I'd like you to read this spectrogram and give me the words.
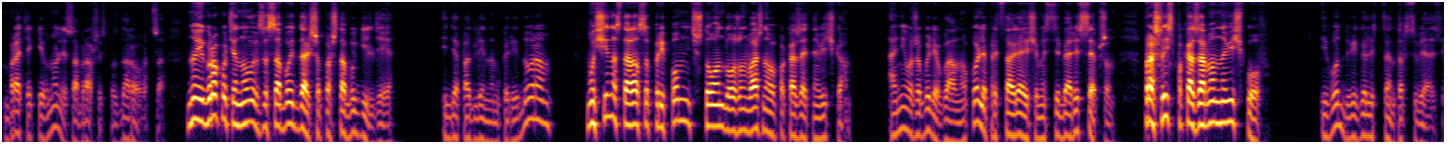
Братья кивнули, собравшись поздороваться. Но игрок утянул их за собой дальше по штабу гильдии. Идя по длинным коридорам, мужчина старался припомнить, что он должен важного показать новичкам. Они уже были в главном холле, представляющем из себя ресепшн — прошлись по казармам новичков. И вот двигались в центр связи.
